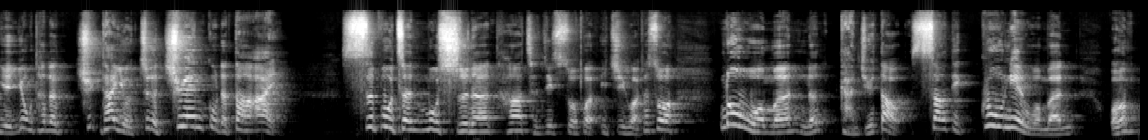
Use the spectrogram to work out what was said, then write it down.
也用他的他有这个眷顾的大爱。斯布真牧师呢，他曾经说过一句话，他说。若我们能感觉到上帝顾念我们，我们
